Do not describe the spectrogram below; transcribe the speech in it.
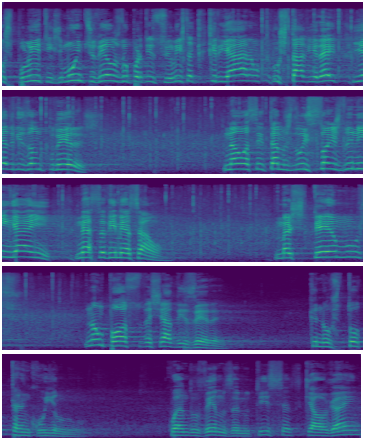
os políticos, muitos deles do Partido Socialista, que criaram o Estado de Direito e a divisão de poderes. Não aceitamos lições de ninguém nessa dimensão. Mas temos, não posso deixar de dizer, que não estou tranquilo quando vemos a notícia de que alguém,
